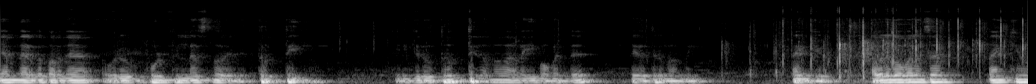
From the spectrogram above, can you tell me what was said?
ഞാൻ നേരത്തെ പറഞ്ഞ ഒരു ഫുൾഫിൽനെസ് എന്ന് പറയുന്നത് തൃപ്തി. എനിക്കൊരു തൃപ്തി തന്നതാണ് ഈ മൊമെന്റ് ദൈവത്തിന് നന്ദി. താങ്ക് യു അതുപോലെ Gopalan sir thank you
